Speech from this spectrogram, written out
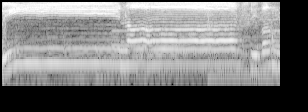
நீ நான் சிவம்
